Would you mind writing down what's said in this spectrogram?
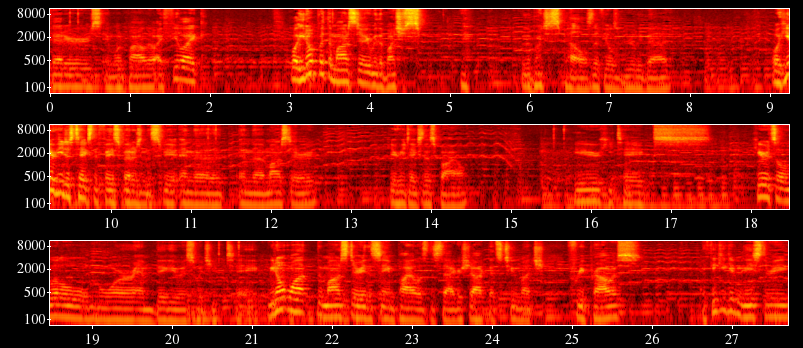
Fetters in one pile, though. I feel like... Well, you don't put the Monastery with a bunch of... with a bunch of spells. That feels really bad. Well, here he just takes the Faith's Fetters in the sphere in the in the Monastery. Here he takes this pile. Here he takes... Here it's a little more ambiguous what you take. We don't want the Monastery in the same pile as the Stagger Shock. That's too much free prowess. I think you give him these three,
